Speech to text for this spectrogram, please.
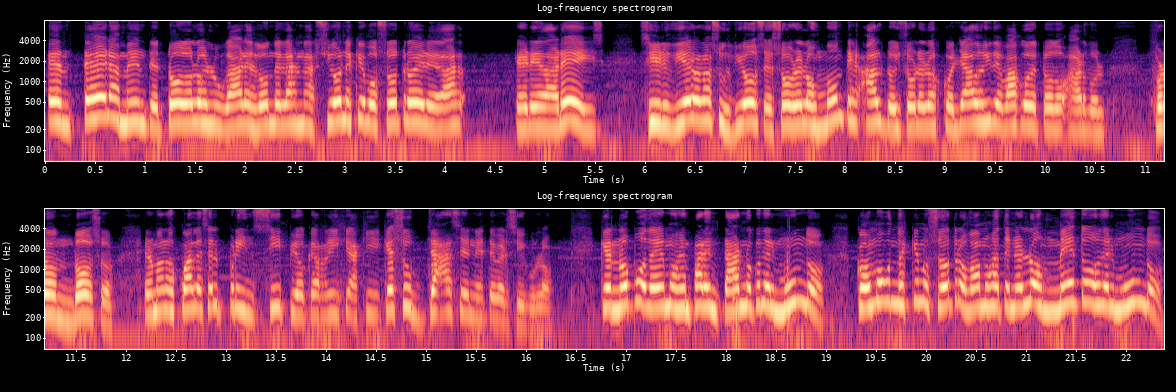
enteramente todos los lugares donde las naciones que vosotros heredaréis sirvieron a sus dioses sobre los montes altos y sobre los collados y debajo de todo árbol frondoso. Hermanos, ¿cuál es el principio que rige aquí, que subyace en este versículo? Que no podemos emparentarnos con el mundo. ¿Cómo es que nosotros vamos a tener los métodos del mundo?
